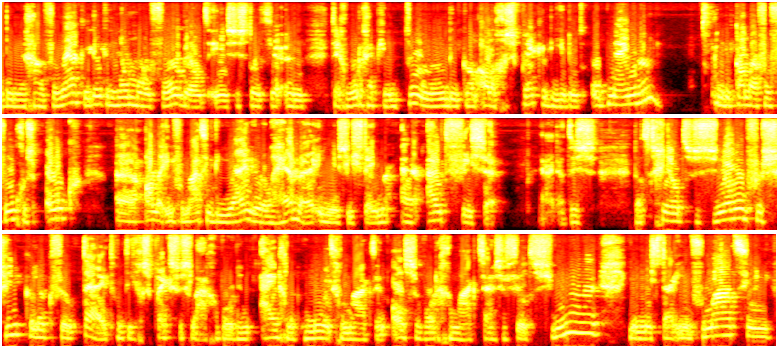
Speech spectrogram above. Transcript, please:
dingen gaan verwerken. Ik denk een heel mooi voorbeeld is, is dat je een, tegenwoordig heb je een tool die kan alle gesprekken die je doet opnemen. En die kan daar vervolgens ook uh, alle informatie die jij wil hebben in je systeem eruit vissen. Ja, dat, is, dat scheelt zo verschrikkelijk veel tijd. Want die gespreksverslagen worden eigenlijk nooit gemaakt. En als ze worden gemaakt, zijn ze veel te smuur. Je mist daar informatie.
